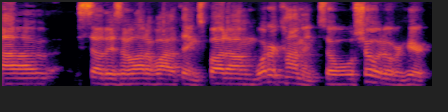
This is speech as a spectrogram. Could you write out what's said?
uh, so there's a lot of wild things. But um, what are common? So we'll show it over here.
